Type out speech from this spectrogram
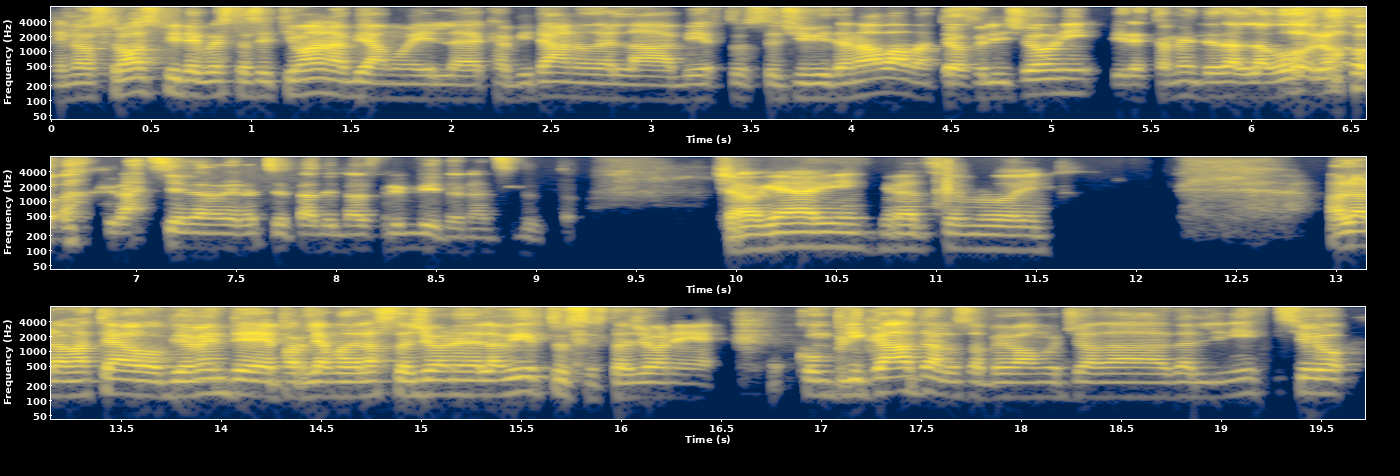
Il nostro ospite questa settimana abbiamo il capitano della Virtus Civitanova, Matteo Felicioni, direttamente dal lavoro. grazie per aver accettato il nostro invito innanzitutto. Ciao Gary, grazie a voi. Allora Matteo, ovviamente parliamo della stagione della Virtus, stagione complicata, lo sapevamo già da, dall'inizio.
